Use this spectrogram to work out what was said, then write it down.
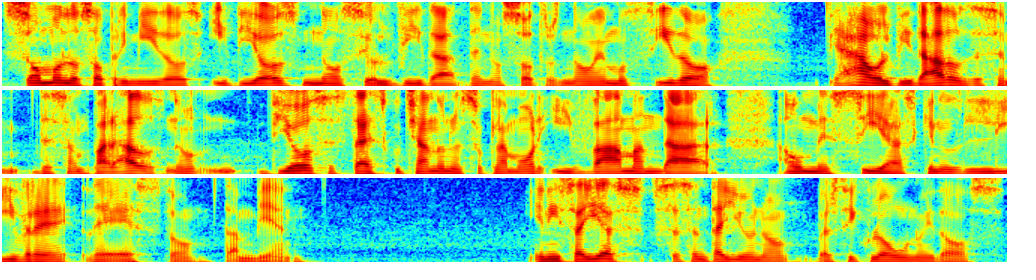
Somos los oprimidos y Dios no se olvida de nosotros. No hemos sido ya olvidados, desamparados. ¿no? Dios está escuchando nuestro clamor y va a mandar a un Mesías que nos libre de esto también en Isaías 61, versículo 1 y 2,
